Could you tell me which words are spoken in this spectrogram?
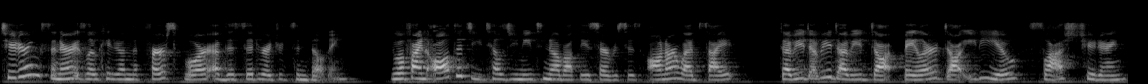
tutoring center is located on the first floor of the Sid Richardson building. You will find all the details you need to know about these services on our website, www.baylor.edu slash tutoring.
